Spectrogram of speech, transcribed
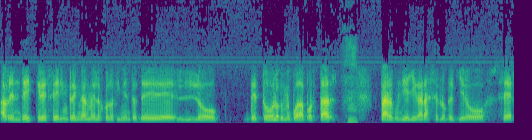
Aprender, crecer, impregnarme de los conocimientos de, lo, de todo lo que me pueda aportar Mm. para algún día llegar a ser lo que quiero ser.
